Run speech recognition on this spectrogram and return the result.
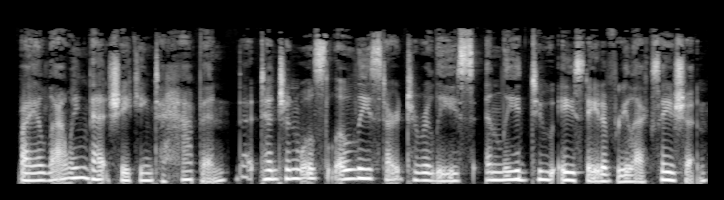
By allowing that shaking to happen, that tension will slowly start to release and lead to a state of relaxation.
